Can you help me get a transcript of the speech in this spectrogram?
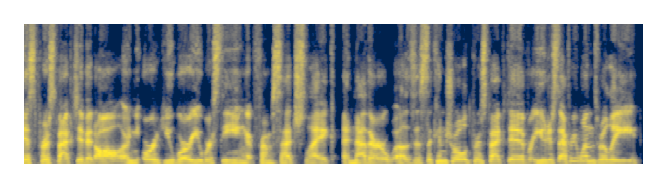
this perspective at all or, or you were you were seeing it from such like another well is this a controlled perspective or you just everyone's really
